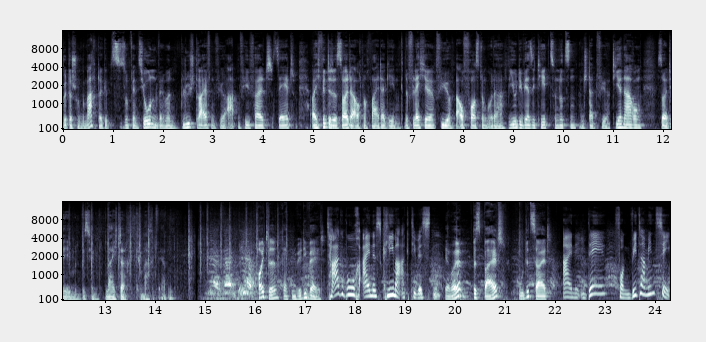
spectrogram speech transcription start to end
wird das schon gemacht. Da gibt es Subventionen, wenn man Blühstreifen für Artenvielfalt sät. Aber ich finde, das sollte auch noch weitergehen. Eine Fläche für Aufforstung oder Biodiversität zu nutzen, anstatt für Tiernahrung, sollte eben ein bisschen leichter gemacht werden. Heute retten wir die Welt. Tagebuch eines Klimaaktivisten. Jawohl, bis bald. Gute Zeit. Eine Idee von Vitamin C.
